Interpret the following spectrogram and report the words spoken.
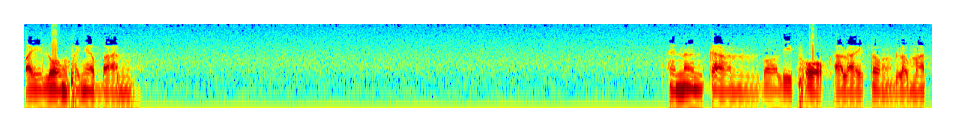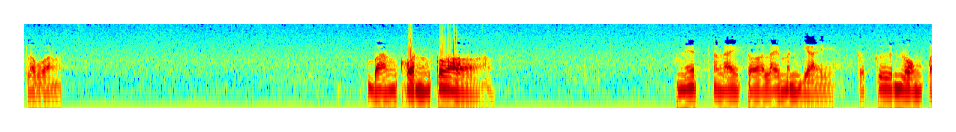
ไปโรงพยาบาละนั้นการบริโภคอะไรต้องระมัดระวัง บางคนก็เม็ดอะไรต่ออะไรมันใหญ่ ก็เกินลงไป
